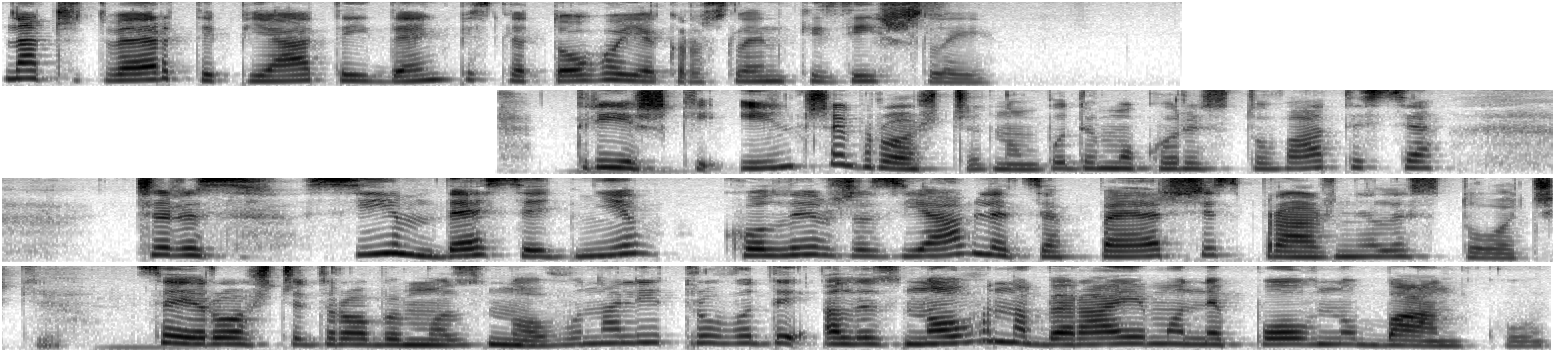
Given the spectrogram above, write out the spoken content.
на 4-5 день після того, як рослинки зійшли. Трішки іншим розчином будемо користуватися через 7-10 днів, коли вже з'являться перші справжні листочки. Цей розчин робимо знову на літру води, але знову набираємо неповну банку.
